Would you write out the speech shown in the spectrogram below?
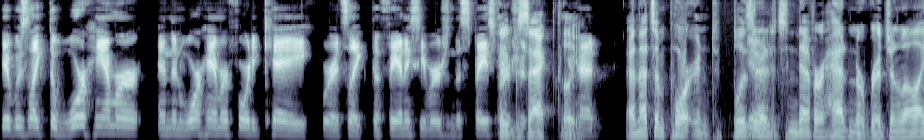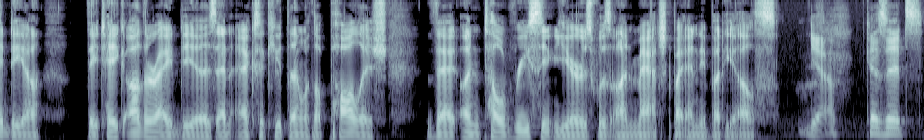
It was like the Warhammer and then Warhammer 40k, where it's like the fantasy version, the space version. Exactly. Had And that's important. Blizzard Yeah. has never had an original idea. They take other ideas and execute them with a polish that until recent years was unmatched by anybody else. Yeah, because it's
